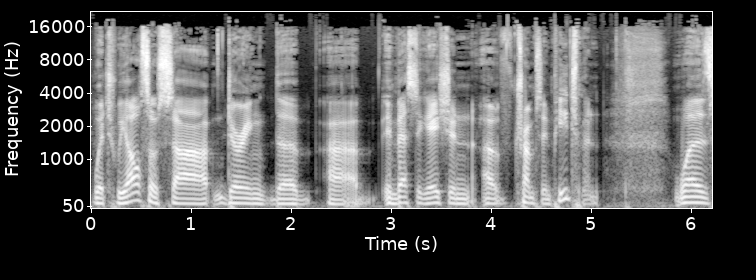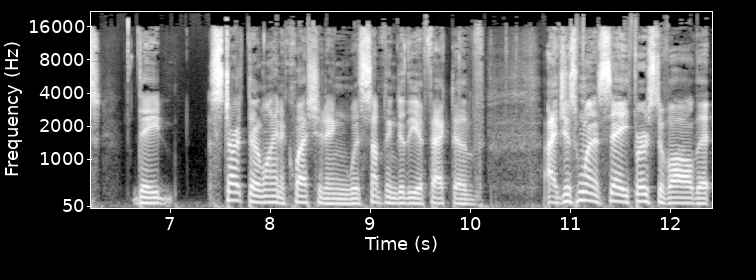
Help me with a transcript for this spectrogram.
which we also saw during the uh, investigation of Trump's impeachment, was they'd start their line of questioning with something to the effect of, I just want to say, first of all, that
